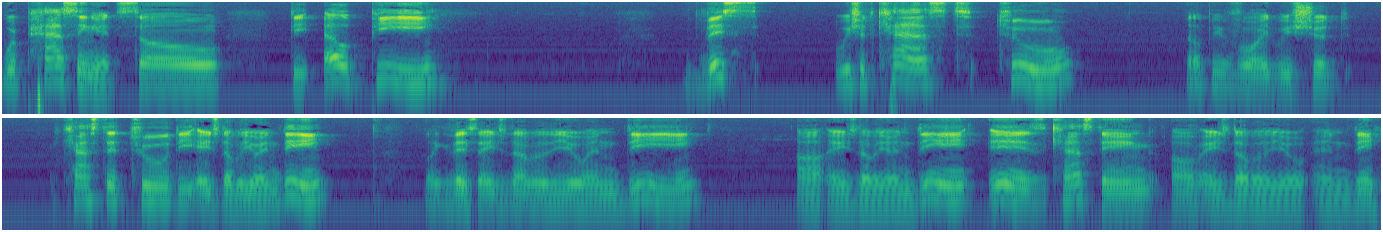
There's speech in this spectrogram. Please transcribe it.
we're passing it. So the LP, this we should cast to LPVOID, we should cast it to the HWND like this HWND uh, HWND is casting of HWND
